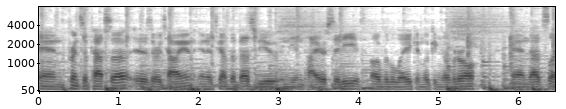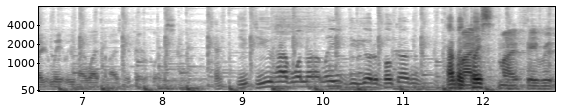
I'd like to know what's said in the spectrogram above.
And Principessa is their Italian, and it's got the best view in the entire city. It's over the lake and looking over it all. And that's like lately my wife and I's new favorite place. Okay. Do, do you have one, uh, lady? Do you go to Boca and have a my, place? My favorite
